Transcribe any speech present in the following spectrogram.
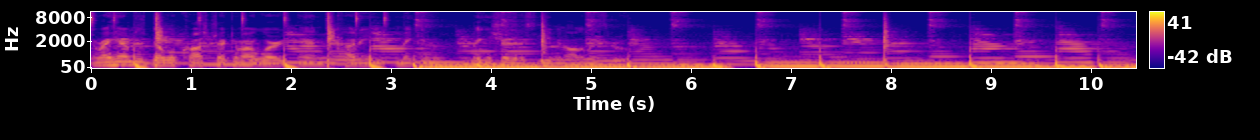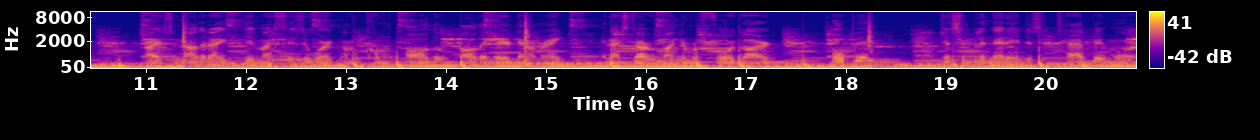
And right here I'm just double cross checking my work and cutting, making making sure that it's even all the way through. Alright, so now that I did my scissor work, I'm gonna comb all the all the hair down, right? And I start with my number four guard, open, just to blend that in just a tad bit more.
